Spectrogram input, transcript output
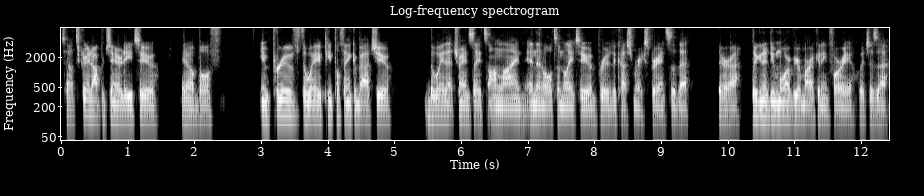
So it's a great opportunity to, you know, both improve the way people think about you, the way that translates online, and then ultimately to improve the customer experience so that they're uh, they're going to do more of your marketing for you, which is uh,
